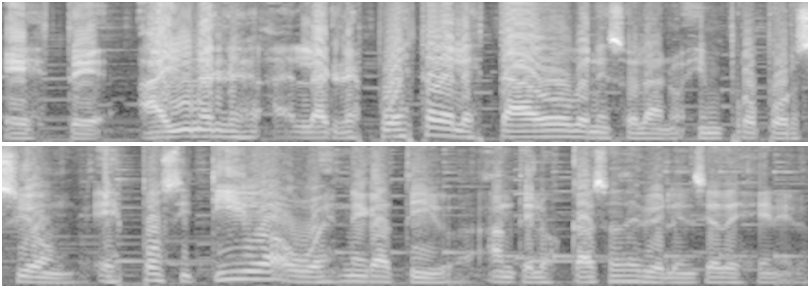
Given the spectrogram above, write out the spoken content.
Este, hay una la respuesta del Estado venezolano en proporción es positiva o es negativa ante los casos de violencia de género.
